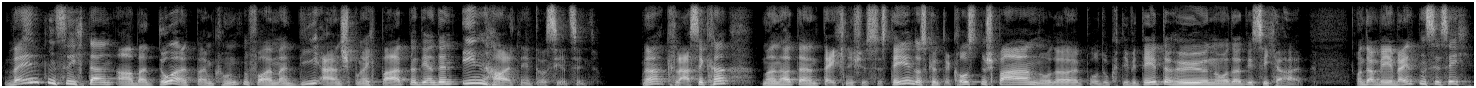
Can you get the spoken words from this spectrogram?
wenden sich dann aber dort beim Kunden vor allem an die Ansprechpartner, die an den Inhalten interessiert sind. Ja, Klassiker, man hat ein technisches System, das könnte Kosten sparen oder Produktivität erhöhen oder die Sicherheit. Und an wen wenden Sie sich?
